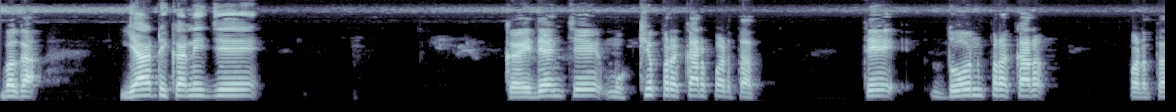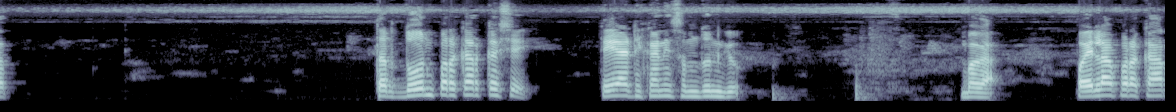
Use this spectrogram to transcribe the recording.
बघा या ठिकाणी जे कैद्यांचे मुख्य प्रकार पडतात ते दोन प्रकार पडतात. तर दोन प्रकार कसे ते या ठिकाणी समजून घेऊ. बघा पहिला प्रकार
